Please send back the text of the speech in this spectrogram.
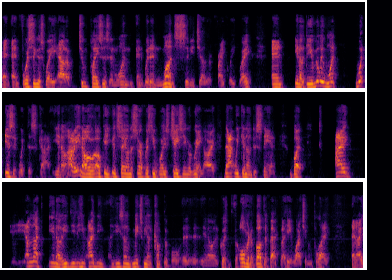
and, and forcing his way out of two places in one and within months of each other, frankly, right? And you know, do you really want? What is it with this guy? You know, right, you know, okay, you can say on the surface he was chasing a ring. All right, that we can understand, but I I'm not, you know, he, he I'd be, he's makes me uncomfortable, uh, uh, you know, of course, over and above the fact that I hate watching him play. And I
